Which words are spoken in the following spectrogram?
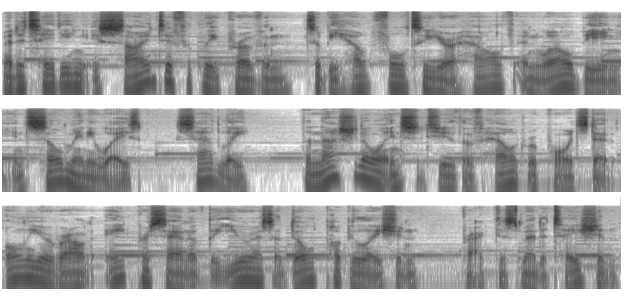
Meditating is scientifically proven to be helpful to your health and well-being in so many ways. Sadly, the National Institute of Health reports that only around 8% of the US adult population practice meditation.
